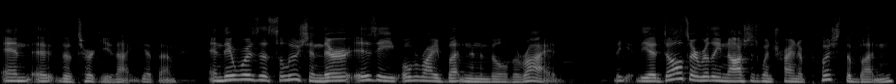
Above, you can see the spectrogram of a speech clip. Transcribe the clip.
and uh, the turkeys not get them. And there was a solution. There is a override button in the middle of the ride. The, the adults are really nauseous when trying to push the button.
